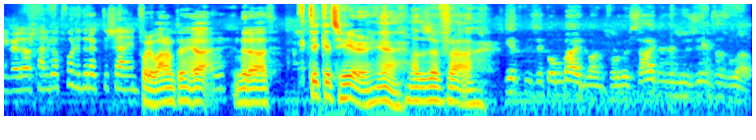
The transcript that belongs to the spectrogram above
die willen waarschijnlijk ook voor de drukte zijn. Voor de warmte, ja, inderdaad. Tickets here, ja, laten we eens even vragen. Ticket is a combined one for the site and the museums as well.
